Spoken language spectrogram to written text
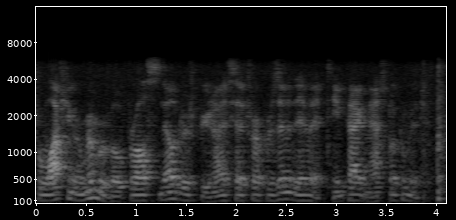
For watching. Remember, vote for Austin Eldridge for United States Representative at TeenPact National Convention.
